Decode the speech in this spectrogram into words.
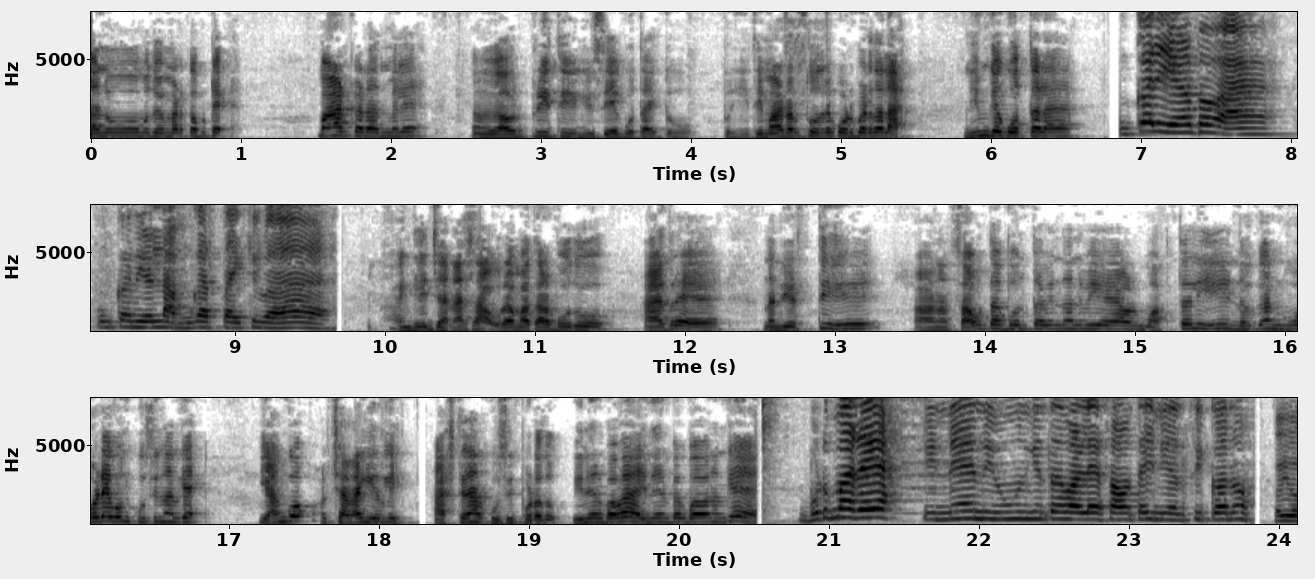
ನಾನು ಮದುವೆ ಮಾಡ್ಕೊಬಿಟ್ಟೆ. ಮಾಡ್ಕೊಂಡಾದ್ಮೇಲೆ ಅವ್ರ ಪ್ರೀತಿ ಸೇ ಗೊತ್ತಾಯ್ತು. ಪ್ರೀತಿ ಮಾಡೋದು ತೊಂದರೆ ಕೊಡ್ಬಾರ್ದಲ್ಲ ನಿಮಗೆ ಗೊತ್ತಲ್ಲ? ಹಂಗೆ ಜನ ಸಾವಿರ ಮಾತಾಡ್ಬೋದು. ಆದರೆ ನನ್ನ ಎತ್ತಿ ನನ್ನ ಸೌತ ಬಂತವಿಂದ ನನಗೆ ಅವ್ಳ ಮಕ್ಕಳಲ್ಲಿ ನಗ ನೋಡೇ ಒಂದು ಖುಷಿ ನನಗೆ. ಹೆಂಗೋ ಅವ್ಳು ಚೆನ್ನಾಗಿರ್ಲಿ. ಅಷ್ಟೇ ನಾನು ಖುಷಿ ಪಡೋದು ಇನ್ನೇನು ಬಾಬಾ ಇನ್ನೇನು ಬೇಕು ಬಾಬಾ ನನಗೆ? ಅಯ್ಯೋ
